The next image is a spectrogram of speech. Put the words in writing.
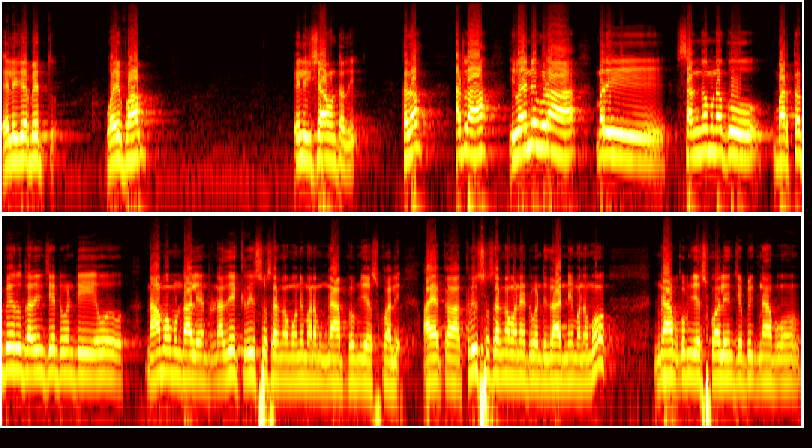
ఎలిజబెత్ వైఫ్ ఆఫ్ ఎలిషా ఉంటుంది. కదా? అట్లా ఇవన్నీ కూడా మరి సంఘమునకు భర్త పేరు ధరించేటువంటి నామం ఉండాలి అంటున్నాడు. అదే క్రీస్తు సంఘముని మనం జ్ఞాపకం చేసుకోవాలి. ఆ యొక్క క్రీస్తు సంఘం అనేటువంటి దాన్ని మనము జ్ఞాపకం చేసుకోవాలి అని చెప్పి జ్ఞాపకం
